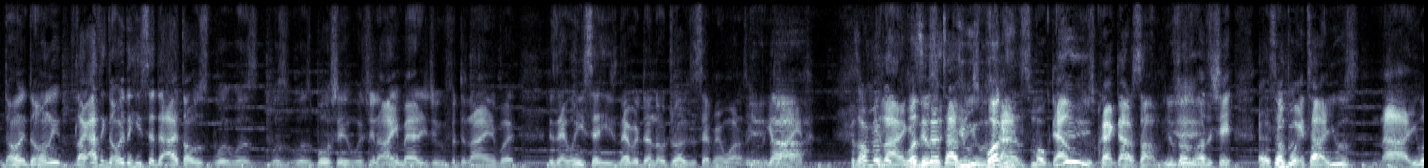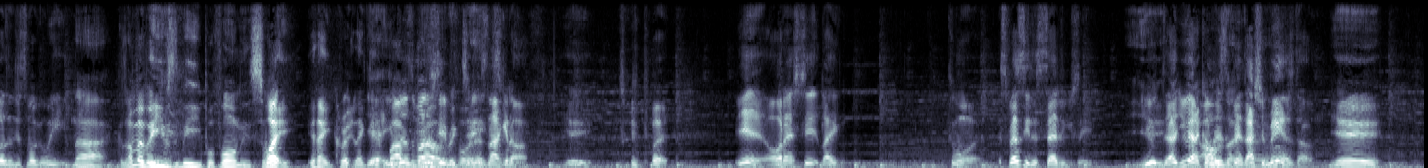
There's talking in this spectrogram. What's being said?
The only, the only, like I think the only thing he said that I thought was was was was, was bullshit. Which you know I ain't mad at you for denying, but is that when he said he's never done no drugs except marijuana? Yeah, You're nah. lying. Cause I You're remember lying. was it there was that he was was kind of smoked out. Yeah. You was cracked out or something. he was on some other shit. At some point in time, he was nah. he wasn't just smoking weed. Nah, cause I remember he used to be performing sway like cra- like Yeah, that you Bobby done some other Brown, shit Rick before. Let's knock it off. Yeah, but yeah, all that shit, like, come on, especially the Cedric shit. You that, you gotta come to his was defense. like, That's your man's though. yeah.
